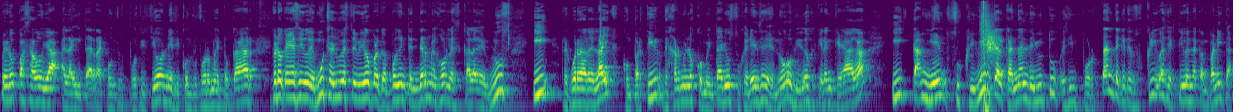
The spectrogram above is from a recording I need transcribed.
pero pasado ya a la guitarra, con sus posiciones y con su forma de tocar. Espero que haya sido de mucha ayuda este video para que puedan entender mejor la escala de blues y recuerda darle like, compartir, dejarme en los comentarios sugerencias de nuevos videos que quieran que haga y también suscribirte al canal de YouTube. Es importante que te suscribas y actives la campanita.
